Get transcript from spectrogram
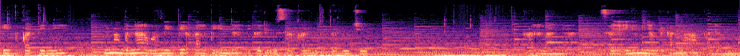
Ibu Kartini memang benar bahwa mimpi akan lebih indah jika diusahakan untuk terwujud. Karenanya, saya ingin menyampaikan maaf padamu.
